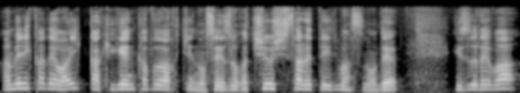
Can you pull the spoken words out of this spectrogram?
アメリカでは一家期限株ワクチンの製造が中止されていますので、いずれは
